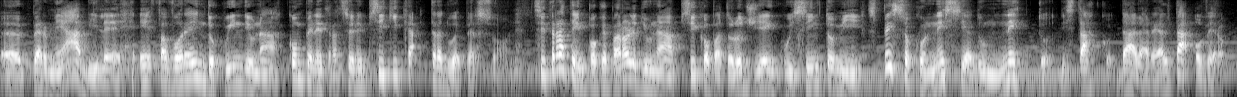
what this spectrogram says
eh, permeabile e favorendo quindi una compenetrazione psichica tra due persone. Si tratta in poche parole di una psicopatologia in cui sintomi spesso connessi ad un netto distacco dalla realtà, ovvero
